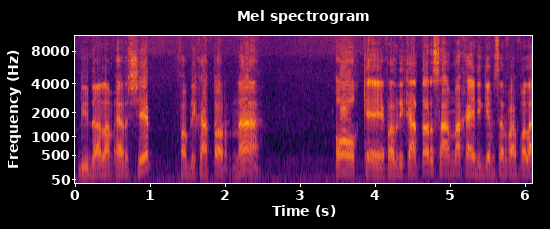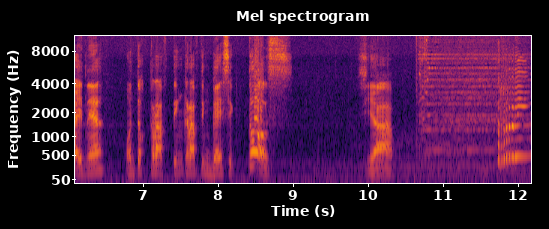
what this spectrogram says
di dalam airship fabrikator? Nah, oke, okay. fabrikator sama kayak di game survival lainnya untuk crafting crafting basic tools. Siap. Tering.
